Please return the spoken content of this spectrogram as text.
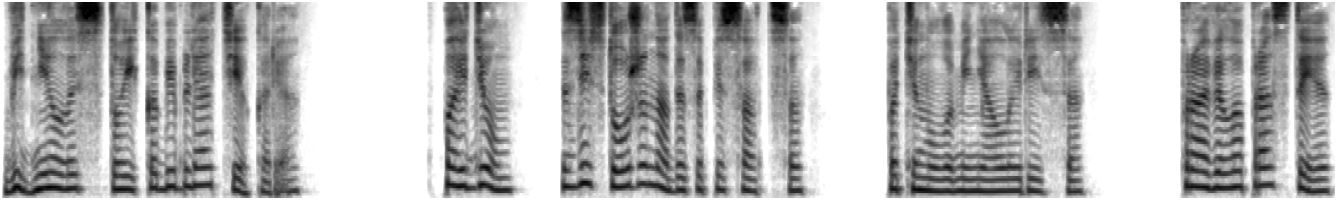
виднелась стойка библиотекаря. «Пойдем, здесь тоже надо записаться», — потянула меня Лариса. «Правила простые.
